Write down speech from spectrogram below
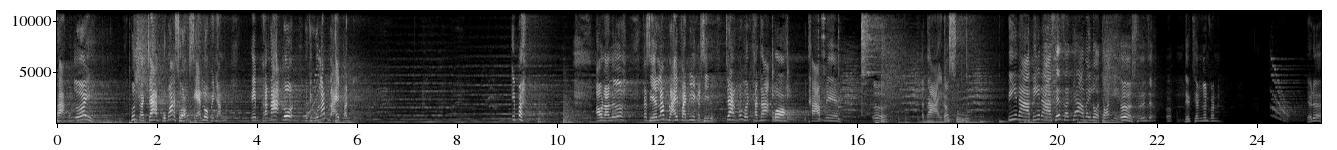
ผากมึงเอ้ย มึงกะจ้างผมว่าสองแสนโลดเป็นหยัง เต็มคณะโลดแต่ที่กูรับหลายปันนี่อิมาเอาละเลยกเสียรับหลายปันนี่กสิจ้างมาเบิดคณะบอกูถามเนี่ยเออทนายแล้วสู่ปีหนาปีหนาเซ็นสัญญาไว้โหลดตอนนี้เออเออเดี๋ยวเชียงเงินก่อน เดี๋ยวเด้อ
